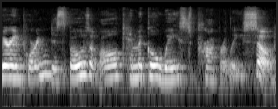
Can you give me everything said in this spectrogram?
very important, dispose of all chemical waste properly. So,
